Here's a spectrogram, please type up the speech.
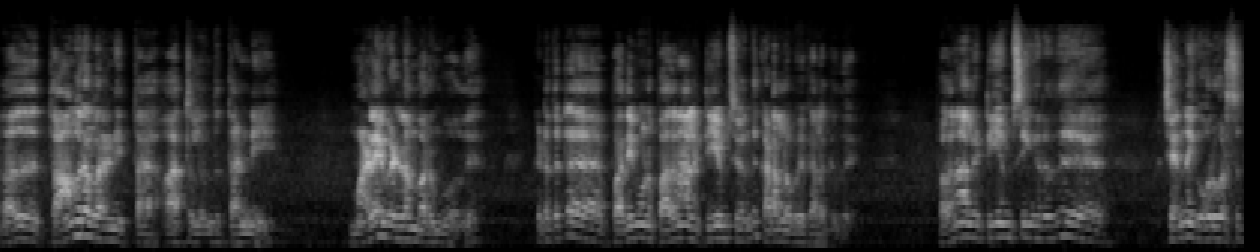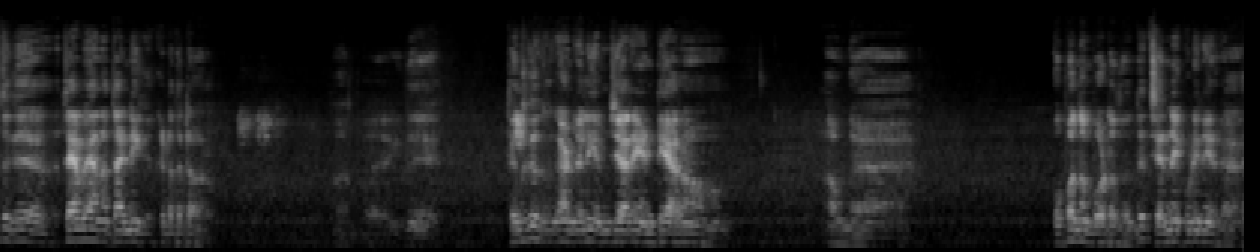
அதாவது தாமிரபரணி த ஆற்றிலிருந்து தண்ணி மழை வெள்ளம் வரும்போது கிட்டத்தட்ட பதிமூணு பதினாலு டிஎம்சி வந்து கடலில் போய் கலக்குது. பதினாலு டிஎம்சிங்கிறது சென்னைக்கு ஒரு வருஷத்துக்கு தேவையான தண்ணி கிட்டத்தட்ட வரும். இது தெலுங்கு கங்கான்னு சொல்லி எம்ஜிஆரும் என்டிஆரும் அவங்க ஒப்பந்தம் போட்டது வந்து சென்னை குடிநீருக்காக.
